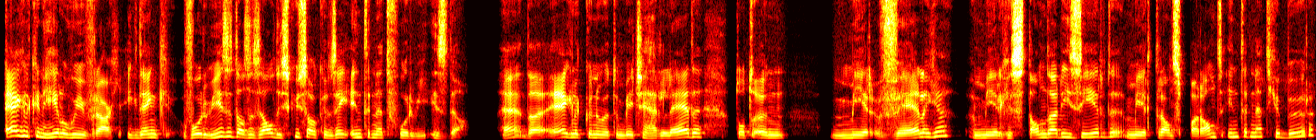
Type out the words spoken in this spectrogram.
Eigenlijk een hele goede vraag. Ik denk, voor wie is het? Als dezelfde discussie zou kunnen zeggen, internet voor wie is dat? Dat eigenlijk kunnen we het een beetje herleiden tot een, meer veilige, meer gestandaardiseerde, meer transparant internet gebeuren.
